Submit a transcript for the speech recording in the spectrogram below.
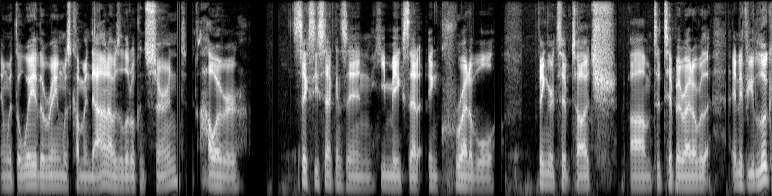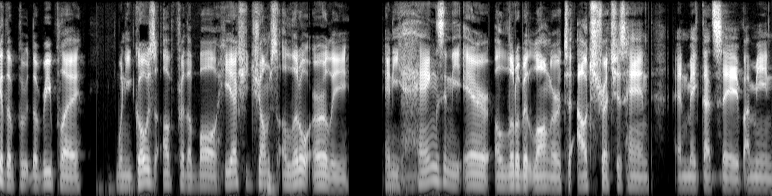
and with the way the rain was coming down, I was a little concerned. However, 60 seconds in, he makes that incredible fingertip touch um, to tip it right over the. And if you look at the the replay, when he goes up for the ball, he actually jumps a little early and he hangs in the air a little bit longer to outstretch his hand and make that save. I mean,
